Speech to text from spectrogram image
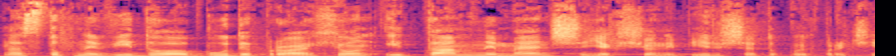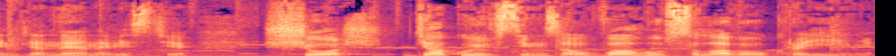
Наступне відео буде про Ахьон, і там не менше, якщо не більше, тупих причин для ненависті. Що ж, дякую всім за увагу, слава Україні!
